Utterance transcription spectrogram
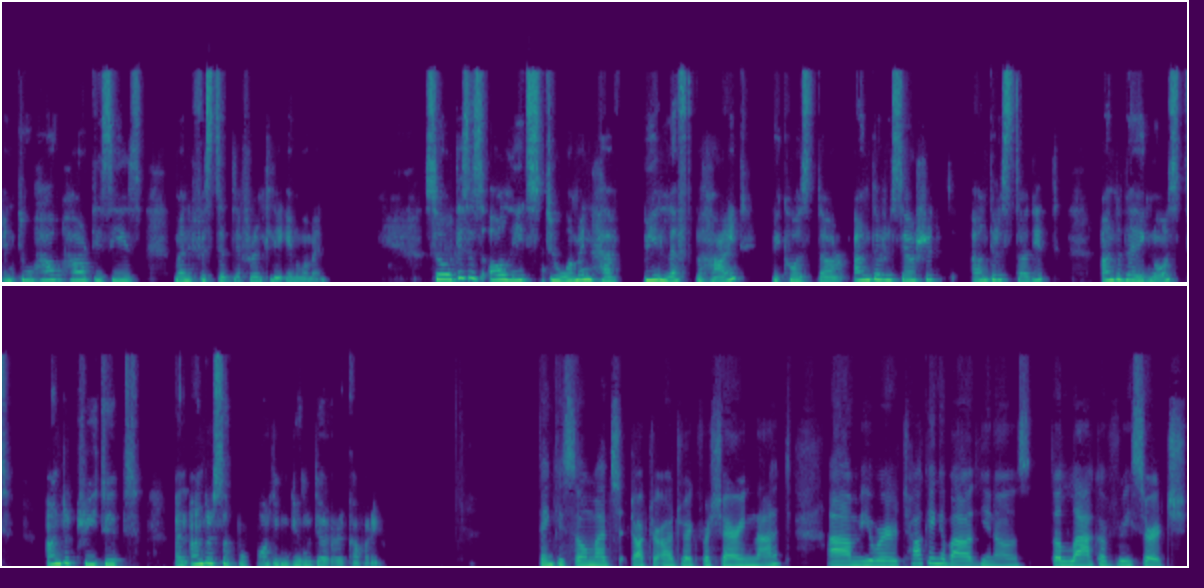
into how heart disease manifested differently in women. So this is all leads to women have been left behind because they're under-researched, under-studied, under-diagnosed, under-treated, and under-supported during their recovery. Thank you so much, Dr. Adreak, for sharing that. Um, you were talking about, you know, the lack of research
